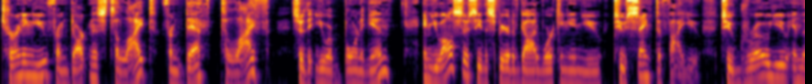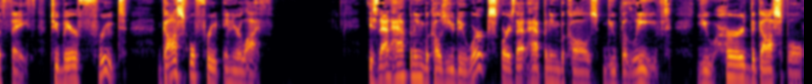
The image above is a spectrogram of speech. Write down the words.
turning you from darkness to light, from death to life, so that you are born again. And you also see the Spirit of God working in you to sanctify you, to grow you in the faith, to bear fruit, gospel fruit in your life. is that happening because you do works or is that happening because you believed? You heard the gospel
